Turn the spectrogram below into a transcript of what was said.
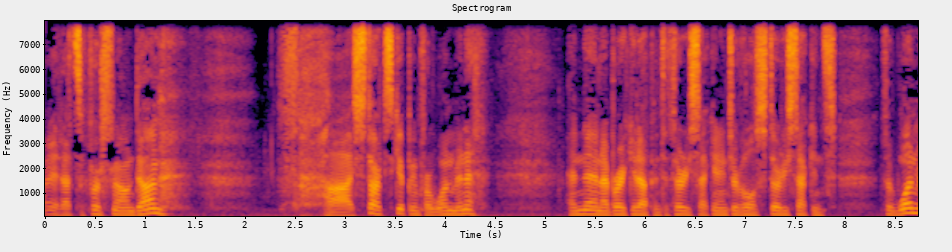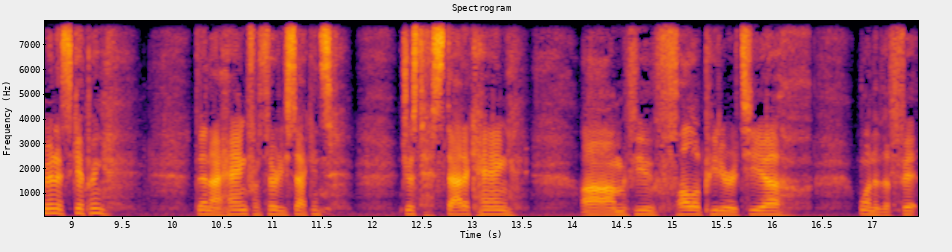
All right, that's the first round done. Uh, I start skipping for one minute and then I break it up into 30 second intervals, 30 seconds for one minute skipping. Then I hang for 30 seconds, just static hang. Um, if you follow Peter Attia, one of the fit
